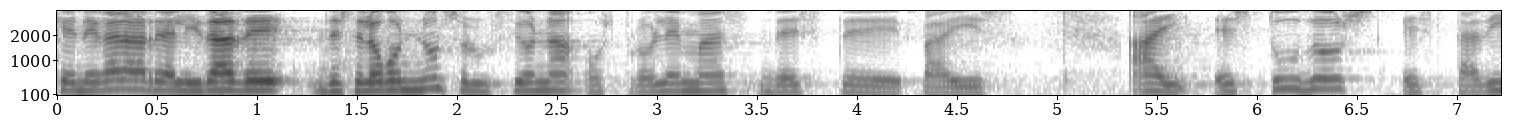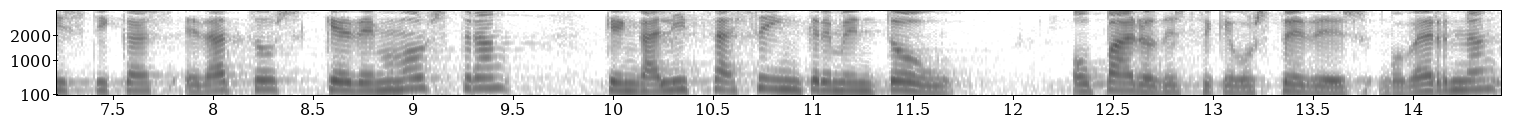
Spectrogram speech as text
que negar a realidade desde logo non soluciona os problemas deste país hai estudos, estadísticas e datos que demostran que en Galiza se incrementou o paro desde que vostedes gobernan,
